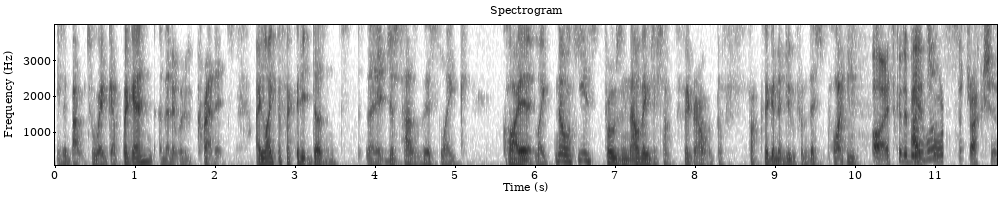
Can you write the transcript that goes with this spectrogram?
he's about to wake up again, and then it would have credits. I like the fact that it doesn't. That it just has this like quiet like no he's frozen now. They just have to figure out what the fuck they're gonna do from this point. Oh, it's going to be I a tourist attraction.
